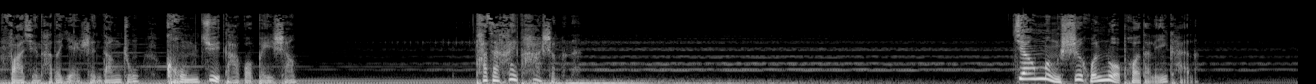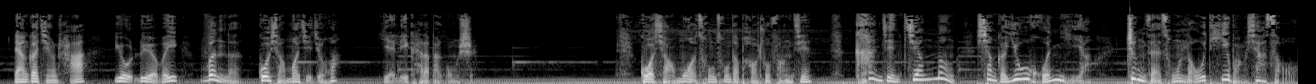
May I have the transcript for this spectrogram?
发现他的眼神当中恐惧大过悲伤。他在害怕什么呢？江梦失魂落魄的离开了。两个警察又略微问了郭小莫几句话，也离开了办公室。郭小莫匆匆的跑出房间，看见江梦像个幽魂一样，正在从楼梯往下走。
